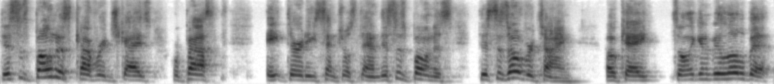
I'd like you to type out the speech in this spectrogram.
This is bonus coverage, guys. We're past 8:30 Central Standard. This is bonus. This is overtime. Okay. It's only going to be a little bit.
